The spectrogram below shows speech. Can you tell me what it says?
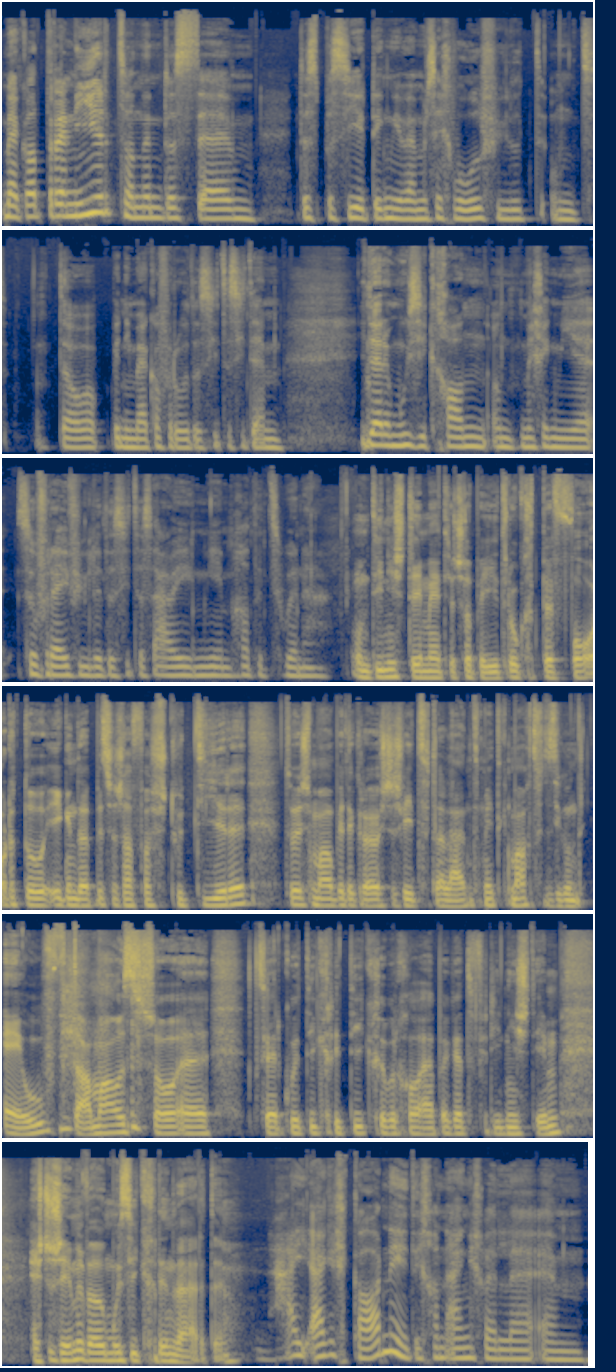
mega trainiert, sondern das, ähm, das passiert irgendwie, wenn man sich wohlfühlt. Und da bin ich mega froh, dass ich das in, dem, in dieser Musik kann und mich irgendwie so frei fühle, dass ich das auch irgendwie dazu nehmen kann. Und deine Stimme hat ja schon beeindruckt, bevor du irgendetwas hast studieren Du hast mal bei der grössten Schweizer Talent mitgemacht, 2011. Damals schon äh, sehr gute Kritik bekommen, eben für deine Stimme. Hast du schon immer Musikerin werden Nein, eigentlich gar nicht. Ich wollte eigentlich ähm,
